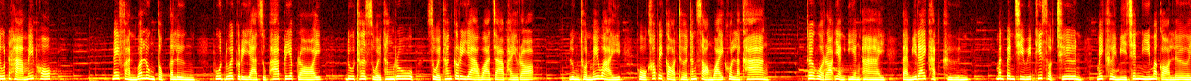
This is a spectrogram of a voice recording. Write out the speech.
นุษย์หาไม่พบ ในฝันว่าลุงตกตะลึง พูดด้วยกริยาสุภาพเรียบร้อย ดูเธอสวยทั้งรูป สวยทั้งกริยาวาจาไพเราะ ลุงทนไม่ไหว โผล่เข้าไปกอดเธอทั้งสองไว้คนละข้าง เธอหัวเราะอย่างเอียงอาย แต่ไม่ได้ขัดขืน มันเป็นชีวิตที่สดชื่น ไม่เคยมีเช่นนี้มาก่อนเลย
